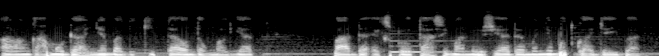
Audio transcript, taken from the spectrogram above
Alangkah mudahnya bagi kita untuk melihat pada eksploitasi manusia dan menyebut keajaiban.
